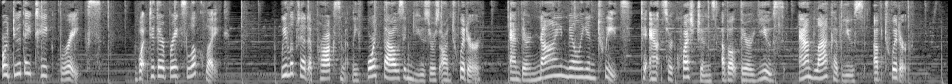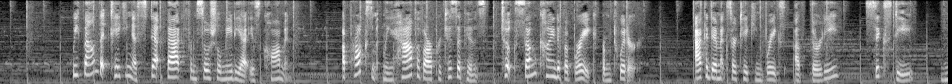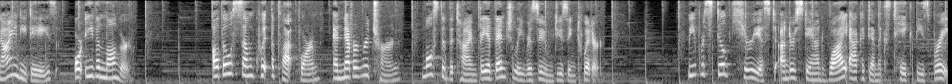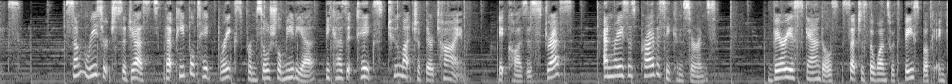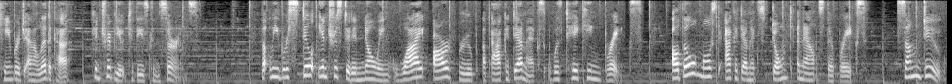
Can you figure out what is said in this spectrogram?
Or do they take breaks? What do their breaks look like? We looked at approximately 4,000 users on Twitter and their 9 million tweets to answer questions about their use and lack of use of Twitter. We found that taking a step back from social media is common. Approximately half of our participants took some kind of a break from Twitter academics are taking breaks of 30, 60, 90 days, or even longer. Although some quit the platform and never return, most of the time they eventually resumed using Twitter. We were still curious to understand why academics take these breaks. Some research suggests that people take breaks from social media because it takes too much of their time. It causes stress and raises privacy concerns. Various scandals, such as the ones with Facebook and Cambridge Analytica, contribute to these concerns. But we were still interested in knowing why our group of academics was taking breaks. Although most academics don't announce their breaks, some do,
